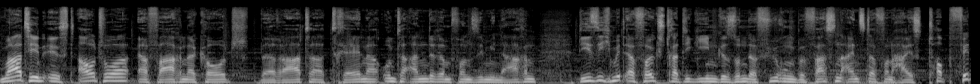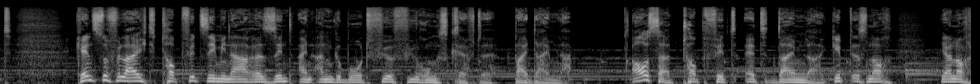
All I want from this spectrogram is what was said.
Martin ist Autor, erfahrener Coach, Berater, Trainer unter anderem von Seminaren, die sich mit Erfolgsstrategien gesunder Führung befassen. Eins davon heißt Topfit. Kennst du vielleicht? Topfit-Seminare sind ein Angebot für Führungskräfte bei Daimler. Außer Topfit at Daimler gibt es noch ja noch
